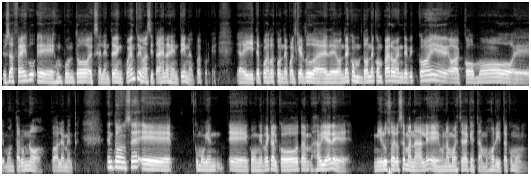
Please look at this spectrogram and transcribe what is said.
y usa Facebook, eh, es un punto excelente de encuentro, y más si estás en Argentina, pues, porque ahí te puedes responder cualquier duda, desde dónde, dónde comprar o vender Bitcoin, eh, o a cómo montar un nodo, probablemente. Entonces, como, bien, como bien recalcó Javier, mil usuarios semanales es una muestra de que estamos ahorita como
